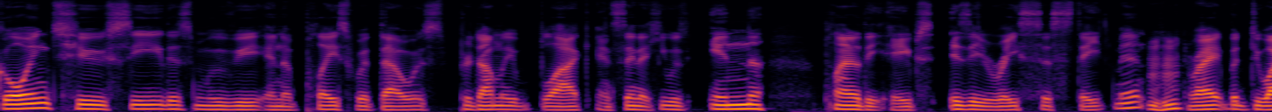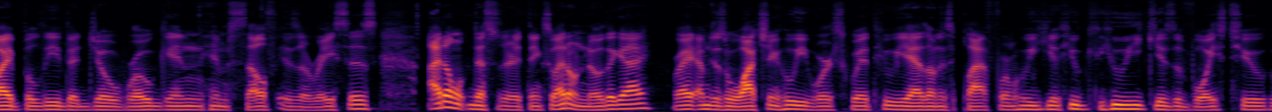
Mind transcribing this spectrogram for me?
going to see this movie in a place with that was predominantly black and saying that he was in Planet of the Apes is a racist statement, Mm-hmm. right? But do I believe that Joe Rogan himself is a racist? I don't necessarily think so. I don't know the guy, right? I'm just watching who he works with, who he has on his platform, who he who, who he gives a voice to,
